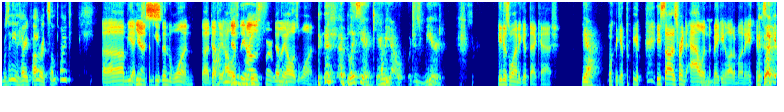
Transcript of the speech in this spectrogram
Wasn't he in Harry Potter at some point? Um, yeah, he's, Yes. he's in one. Uh, Deathly Deathly Hallows. Deathly Brief. Hallows Part Deathly One. Hallows one. Blazey a cameo, which is weird. He just wanted to get that cash. Yeah. Get the- he saw his friend Alan Mhm. making a lot of money. Like,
